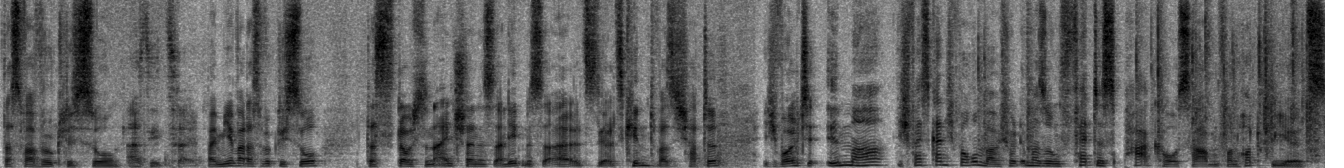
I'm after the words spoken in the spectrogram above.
Das war wirklich so. Assi-Zeit. Bei mir war das wirklich so, das ist, glaube ich, so ein einsteinendes Erlebnis als, als Kind, was ich hatte. Ich wollte immer, ich weiß gar nicht warum, aber ich wollte immer so ein fettes Parkhaus haben von Hot Wheels.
